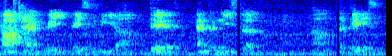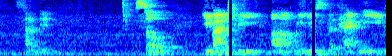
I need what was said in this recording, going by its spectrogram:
project we basically uh, did underneath the uh, the Gates funding. So eventually, uh, we use the technique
